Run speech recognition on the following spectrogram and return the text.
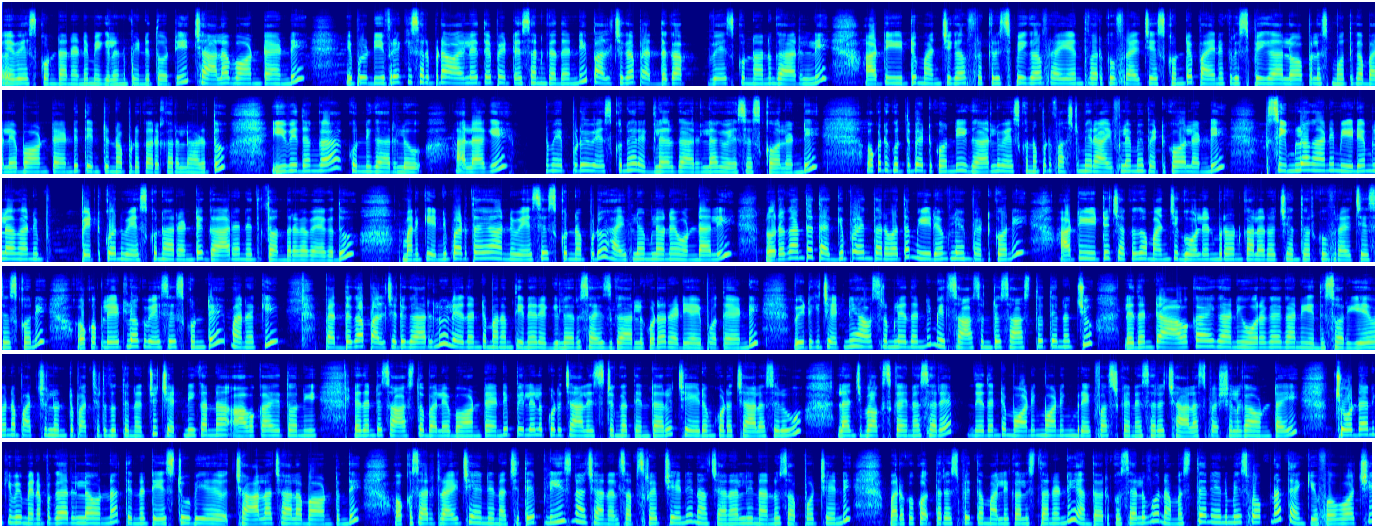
వేసుకుంటానండి మిగిలిన పిండితోటి. చాలా బాగుంటాయండి. ఇప్పుడు డీప్ ఫ్రైకి సరిపడా ఆయిల్ అయితే పెట్టేశాను కదండి. పల్చగా పెద్దగా వేసుకున్నాను గారెల్ని. అటు ఇటు మంచిగా క్రిస్పీగా ఫ్రై అయ్యేంత వరకు ఫ్రై చేసుకుంటే పైన క్రిస్పీగా లోపల స్మూత్గా భలే బాగుంటాయండి తింటున్నప్పుడు కరకరలాడుతూ. ఈ విధంగా కొన్ని గారెలు. అలాగే మనం ఎప్పుడు వేసుకునే రెగ్యులర్ గారెలాగా వేసేసుకోవాలండి. ఒకటి గుర్తుపెట్టుకోండి ఈ గారెలు వేసుకున్నప్పుడు ఫస్ట్ మీరు ఐ ఫ్లేమే పెట్టుకోవాలండి. సిమ్లో కానీ మీడియంలో కానీ పెట్టుకొని వేసుకున్నారంటే గారె అనేది తొందరగా వేగదు. మనకి ఎన్ని పడతాయో అన్ని వేసేసుకున్నప్పుడు హై ఫ్లేమ్లోనే ఉండాలి. నొరగంతా తగ్గిపోయిన తర్వాత మీడియం ఫ్లేమ్ పెట్టుకొని అటు ఇటు చక్కగా మంచి గోల్డెన్ బ్రౌన్ కలర్ వచ్చేంత వరకు ఫ్రై చేసేసుకొని ఒక ప్లేట్లోకి వేసేసుకుంటే మనకి పెద్దగా పల్చటి గారెలు లేదంటే మనం తినే రెగ్యులర్ సైజ్ గారెలు కూడా రెడీ అయిపోతాయండి. వీటికి చట్నీ అవసరం లేదండి. మీరు సాస్ ఉంటే సాస్తో తినొచ్చు లేదంటే ఆవకాయ కానీ ఊరగాయ కానీ సారీ ఏమైనా పచ్చళ్ళు ఉంటే పచ్చడితో తినచ్చు. చట్నీ కన్నా ఆవకాయతోని లేదంటే సాస్తో భలే బాగుంటాయండి. పిల్లలు కూడా చాలా ఇష్టంగా తింటారు. చేయడం కూడా చాలా సులువు. లంచ్ బాక్స్కి అయినా సరే లేదంటే మార్నింగ్ మార్నింగ్ బ్రేక్ఫాస్ట్కి అయినా సరే చాలా స్పెషల్గా ఉంటాయి. చూడడానికి ఇవి మినపగారిలా ఉన్న తిన్న టేస్ట్ చాలా చాలా బాగుంటుంది. ఒకసారి ట్రై చేయండి నచ్చితే ప్లీజ్ నా ఛానల్ సబ్స్క్రైబ్ చేయండి నా ఛానల్ని నన్ను సపోర్ట్ చేయండి. మరొక కొత్త రెసిపీతో మళ్ళీ కలుస్తానండి. అంతవరకు సెలవు. నమస్తే నేను మీ Swapna. Thank you for watching.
